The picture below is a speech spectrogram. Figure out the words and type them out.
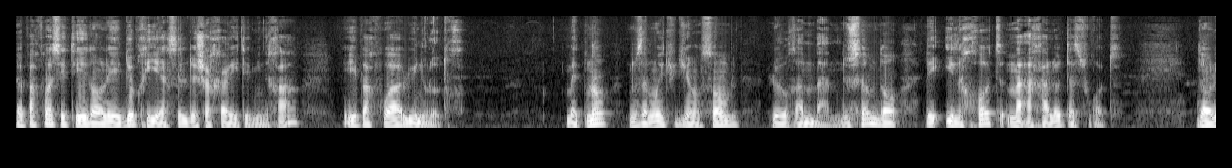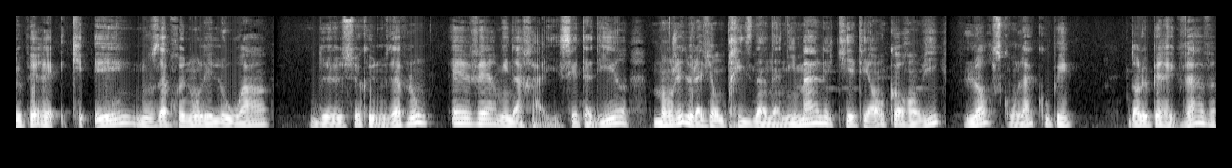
Euh, parfois c'était dans les deux prières, celle de Shacharit et Mincha, et parfois l'une ou l'autre. Maintenant, nous allons étudier ensemble le Rambam. Nous sommes dans les Ilchot Ma'achalot Asurot. Dans le Perek E, nous apprenons les lois de ce que nous appelons Ever Minachai, c'est-à-dire manger de la viande prise d'un animal qui était encore en vie lorsqu'on l'a coupé. Dans le Perek Vav,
